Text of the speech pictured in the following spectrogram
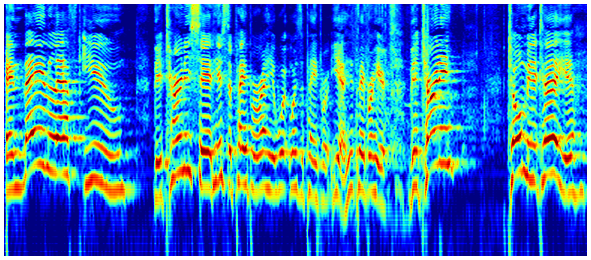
and they left you. The attorney said, "Here's the paper right here. Where, where's the paper? Yeah, here's the paper right here." The attorney told me to tell you.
